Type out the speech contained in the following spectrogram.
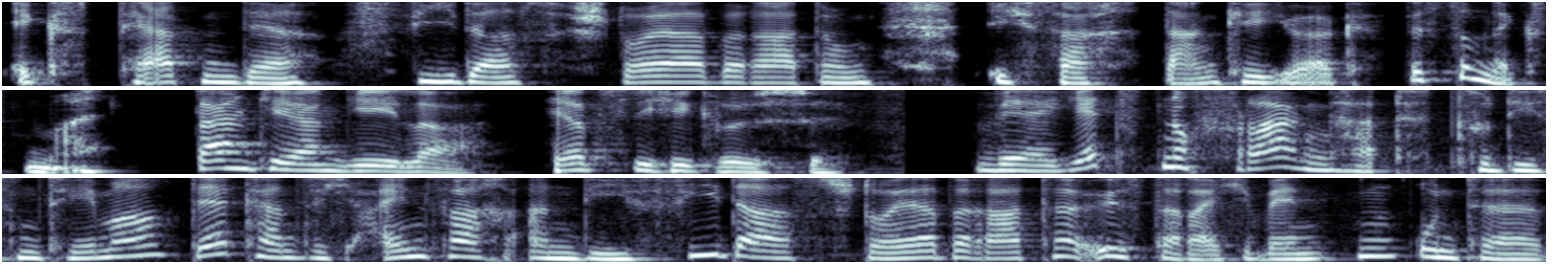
Experten der FIDAS Steuerberatung. Ich sag danke, Jörg. Bis zum nächsten Mal. Danke, Angela. Herzliche Grüße. Wer jetzt noch Fragen hat zu diesem Thema, der kann sich einfach an die FIDAS Steuerberater Österreich wenden unter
